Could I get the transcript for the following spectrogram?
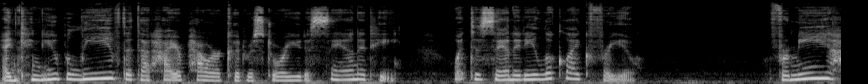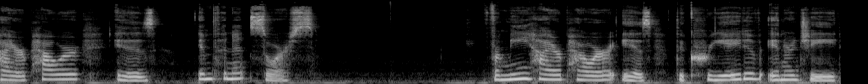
And can you believe that that higher power could restore you to sanity? What does sanity look like for you? For me, higher power is infinite source for me, higher power is the creative energy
